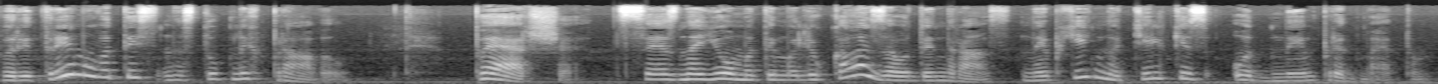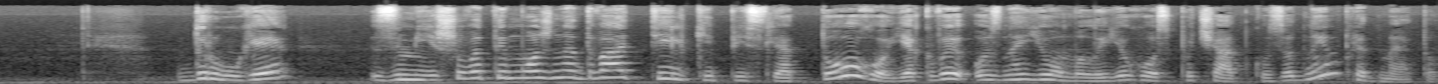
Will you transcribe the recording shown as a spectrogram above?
перетримуватись наступних правил. Перше це знайомити малюка за один раз необхідно тільки з одним предметом. Друге, змішувати можна два тільки після того, як ви ознайомили його спочатку з одним предметом,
